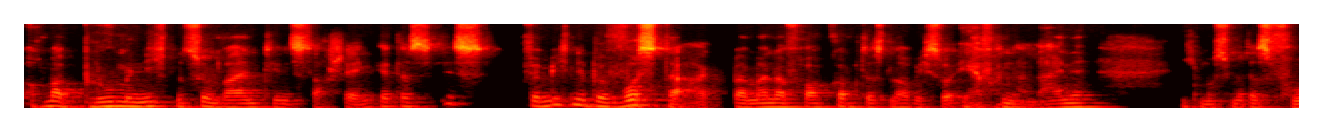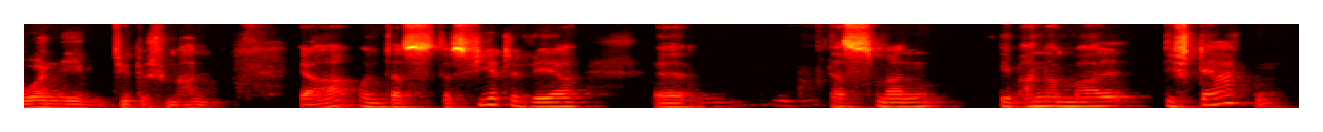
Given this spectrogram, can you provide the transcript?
auch mal Blumen nicht nur zum Valentinstag schenke. Das ist für mich eine bewusste Akt. Bei meiner Frau kommt das, glaube ich, so eher von alleine. Ich muss mir das vornehmen, typisch Mann. Ja, und das, das vierte wäre, äh, dass man dem anderen mal die Stärken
